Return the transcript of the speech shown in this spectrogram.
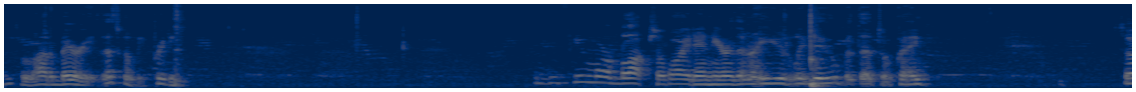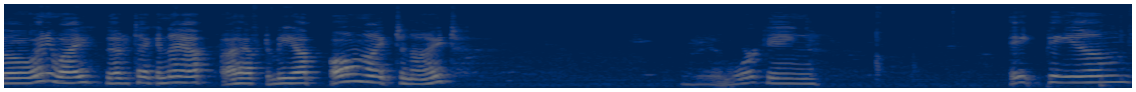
That's a lot of berries. That's going to be pretty. A few more blobs of white in here than I usually do, but that's okay. So anyway, got to take a nap. I have to be up all night tonight. I'm working 8 p.m.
